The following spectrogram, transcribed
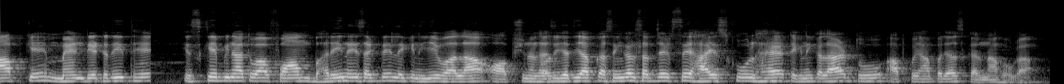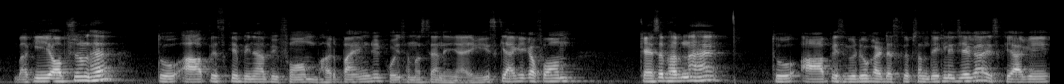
आपके मैंडेटरी थे। इसके बिना तो आप फॉर्म भर ही नहीं सकते, लेकिन ये वाला ऑप्शनल है। और यदि आपका सिंगल सब्जेक्ट से हाई स्कूल है टेक्निकल आर्ट तो आपको यहाँ पर जस्ट करना होगा। बाकी ये ऑप्शनल है तो आप इसके बिना भी फॉर्म भर पाएँगे, कोई समस्या नहीं आएगी। इसके आगे का फॉर्म कैसे भरना है तो आप इस वीडियो का डिस्क्रिप्शन देख लीजिएगा। इसके आगे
